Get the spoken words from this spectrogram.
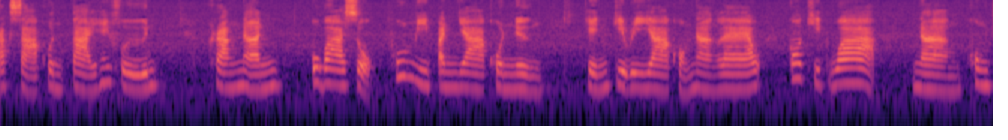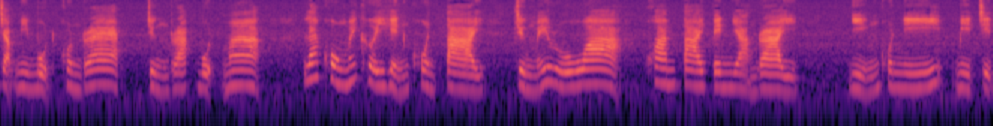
รักษาคนตายให้ฟื้น ครั้งนั้น อุบาสกผู้มีปัญญาคนหนึ่ง เห็นกิริยาของนางแล้ว ก็คิดว่า นางคงจะมีบุตรคนแรก จึงรักบุตรมาก และคงไม่เคยเห็นคนตาย จึงไม่รู้ว่า ความตายเป็นอย่างไร หญิงคนนี้มีจิต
